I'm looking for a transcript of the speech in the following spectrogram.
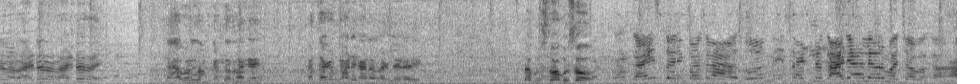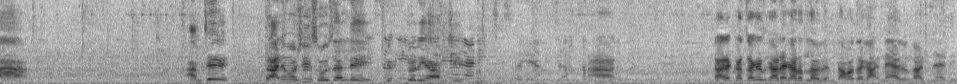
रायडर रायडर रायडर आहे ड्रायव्हर एकदम खतरनाक आहे. कचाकच गाडी काढायला लागले रे नुसतं घुसवा घुसव. गाईस तरी बघा दोन साईडनं गाड्या आल्यावर मजा बघा. हा. आमचे राणीमावशी सोय चालले विक्टोरिया आमची. हा. डायरेक्ट कचाकच गाड्या काढत लावल्या थांब आता गा- नाही अजून गाडी नाही आली.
